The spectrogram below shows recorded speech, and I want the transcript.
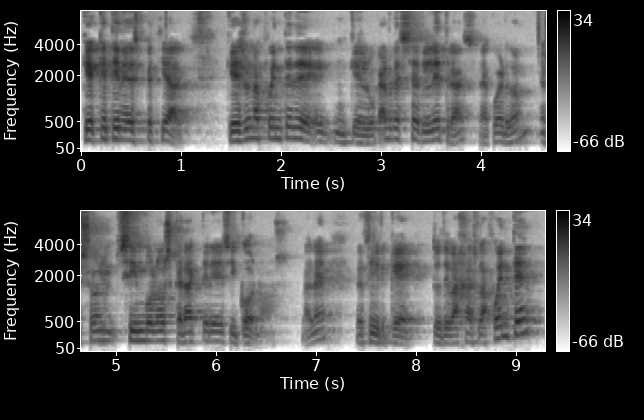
¿Qué, tiene de especial? Que es una fuente de, que en lugar de ser letras, ¿de acuerdo? Son símbolos, caracteres, iconos, ¿vale? Es decir, que tú te bajas la fuente,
